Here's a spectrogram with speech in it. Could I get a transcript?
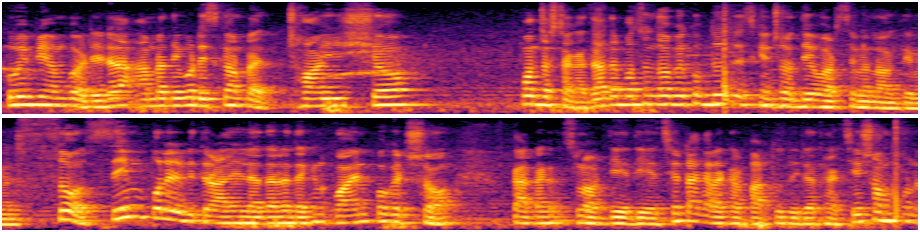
খুবই প্রিয়াম কোয়ালিটি এটা আমরা দেবো ডিসকাউন্ট প্রাইস ছয়শো পঞ্চাশ টাকা। যাদের পছন্দ হবে খুব দ্রুত স্ক্রিনশট দিয়ে হোয়াটসঅ্যাপে নক দেবেন। সো সিম্পলের ভিতরে আলি লেদারে দেখেন কয়েন পকেট সহ কাটা স্লট দিয়ে দিয়েছে। টাকা রাখার পার্থ দুইটা থাকছে। সম্পূর্ণ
